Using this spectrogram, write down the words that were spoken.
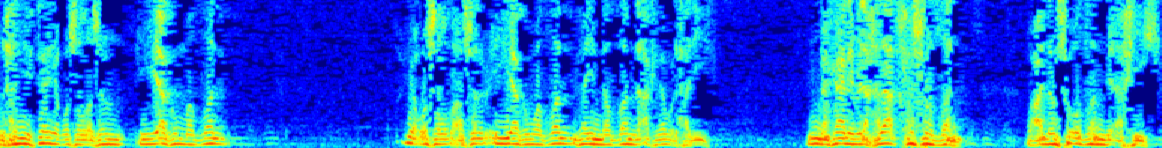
الحديث الثاني يقول صلى الله عليه وسلم إياكم والظن يقول صلى الله عليه وسلم إياكم والظن فإن الظن أكذب الحديث. من مكارم الأخلاق حسن الظن وعدم سوء الظن بأخيه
